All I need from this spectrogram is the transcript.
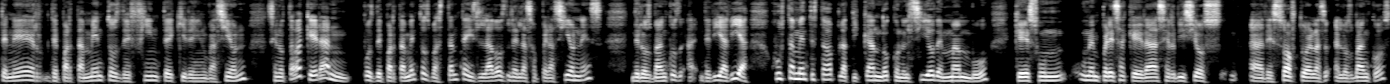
tener departamentos de fintech y de innovación, se notaba que eran pues departamentos bastante aislados de las operaciones de los bancos ah, de día a día. Justamente estaba platicando con el CEO de Mambo, que es una empresa que da servicios ah, de software a, los bancos,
